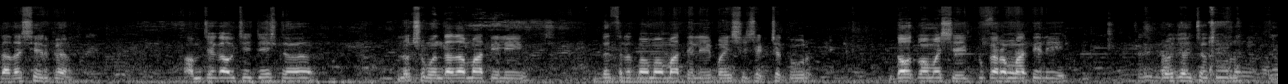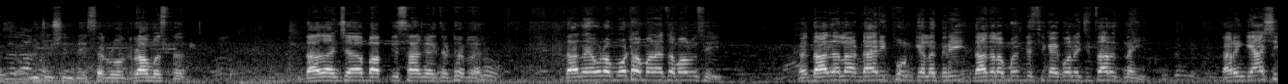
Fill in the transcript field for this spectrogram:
दादा शेरकर. आमच्या गावचे ज्येष्ठ लक्ष्मणदादा मातेले दशरथ मामा मातेले बनशी शेख चतुर दाऊद मामा शेख तुकाराम मातेले प्रज्वल चतुर विजू शिंदे सर्व ग्रामस्थ. दादांच्या बाबतीत सांगायचं ठरलं दादा एवढा मोठा मनाचा माणूस आहे. दादाला डायरेक्ट फोन केला तरी दादाला मध्यस्थी काय कोणाची चालत नाही. कारण की अशी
